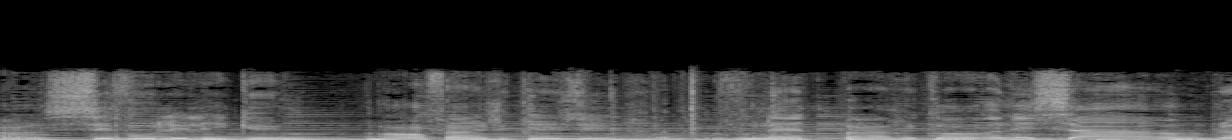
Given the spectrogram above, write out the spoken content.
Ah, C'est vous les légumes, enfin je présume, vous n'êtes pas reconnaissable.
